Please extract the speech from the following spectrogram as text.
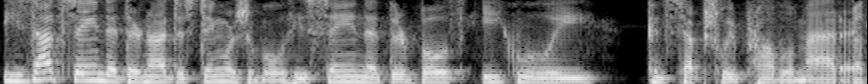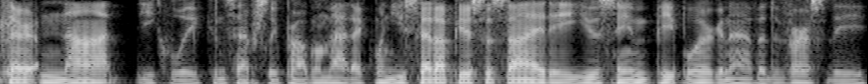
He's not saying that they're not distinguishable. He's saying that they're both equally conceptually problematic. But they're not equally conceptually problematic. When you set up your society, you assume people are going to have a diversity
